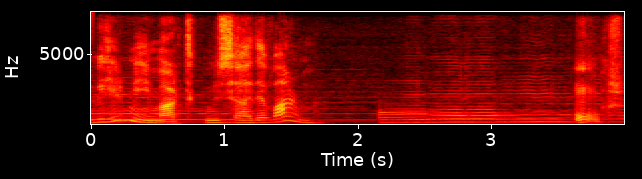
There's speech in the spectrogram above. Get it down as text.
Bakabilir miyim artık? Müsaade var mı? Olur.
